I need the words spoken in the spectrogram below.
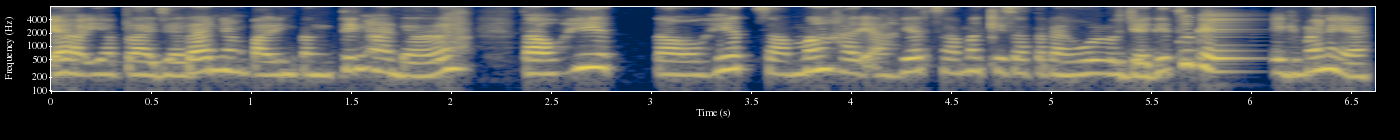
ya ya pelajaran yang paling penting adalah tauhid, tauhid sama hari akhir sama kisah terdahulu. Jadi itu kayak gimana ya?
